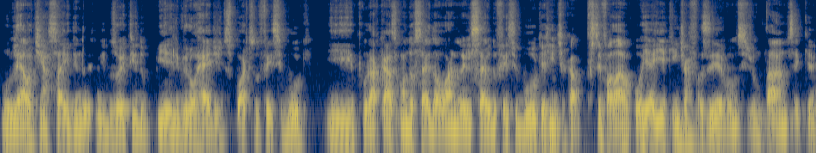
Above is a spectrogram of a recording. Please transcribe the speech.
o Léo tinha saído em 2018 e ele virou head de esportes do Facebook. E por acaso, quando eu saí da Warner, ele saiu do Facebook, a gente se falava, pô, e aí, o que a gente vai fazer? Vamos se juntar, não sei o quê.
